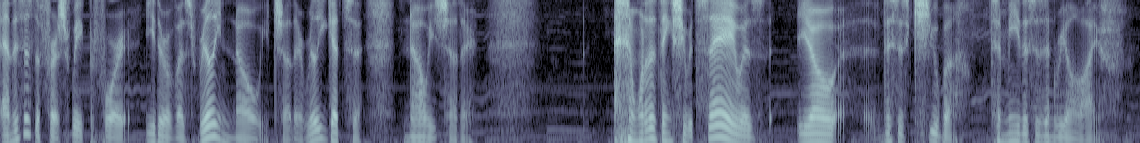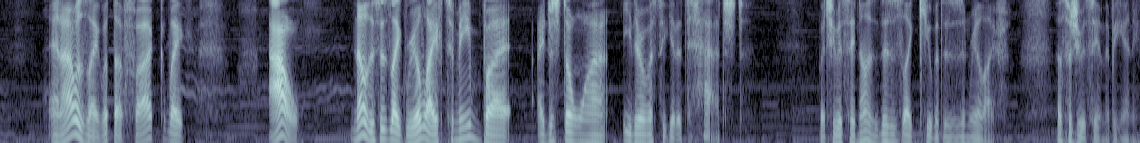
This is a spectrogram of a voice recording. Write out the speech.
And this is the first week before either of us really know each other, really get to know each other. And one of the things she would say was, you know, this is Cuba. To me, this is in real life. And I was like, what the fuck? Like, ow. No, this is like real life to me, but I just don't want either of us to get attached. But she would say, no, this is like Cuba. This is in real life. That's what she would say in the beginning.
